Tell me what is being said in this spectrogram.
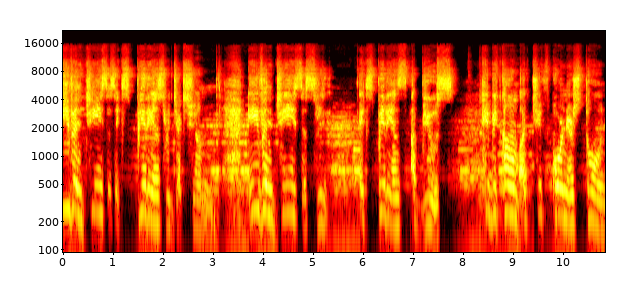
even Jesus experienced rejection. Even Jesus re- experienced abuse. He become a chief cornerstone.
